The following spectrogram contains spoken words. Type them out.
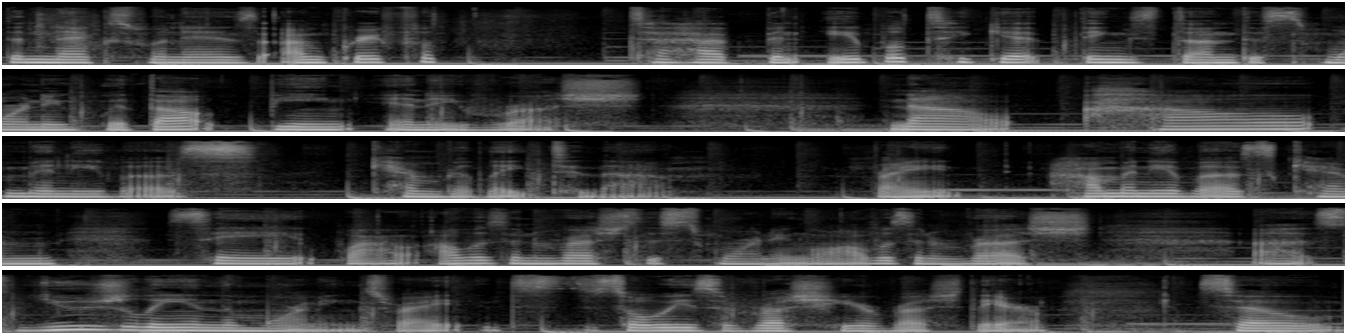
The next one is I'm grateful to have been able to get things done this morning without being in a rush. Now, how many of us can relate to that, right? How many of us can say, Wow, I was in a rush this morning, or I was in a rush uh, usually in the mornings, right? It's, it's always a rush here, rush there. So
